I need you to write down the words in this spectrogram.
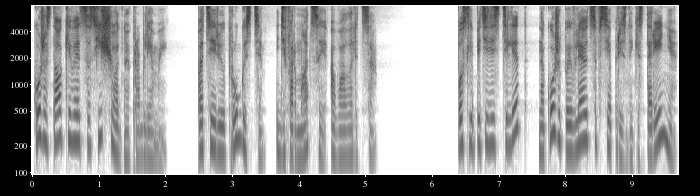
кожа сталкивается с еще одной проблемой — потерей упругости и деформацией овала лица. После 50 лет на коже появляются все признаки старения,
